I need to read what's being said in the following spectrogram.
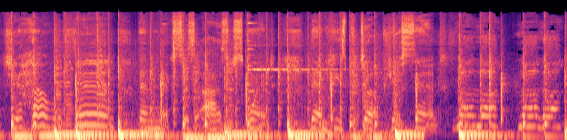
what you within. Then next his eyes are squint. Then he's picked up your scent. La la la la.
